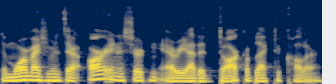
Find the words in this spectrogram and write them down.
The more measurements there are in a certain area, the darker black the color.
